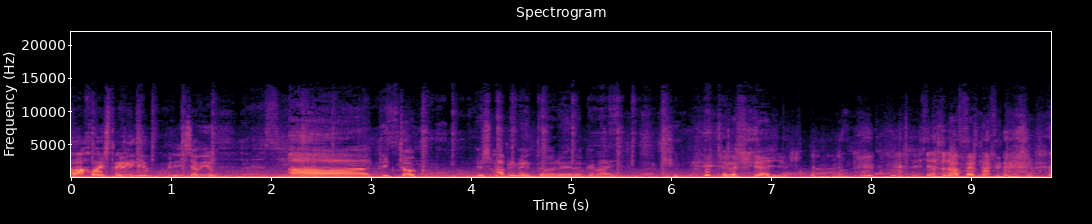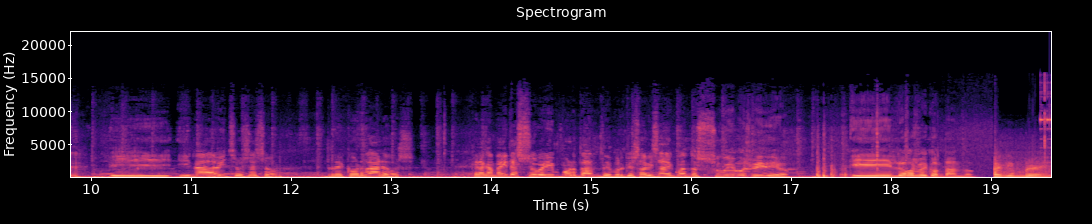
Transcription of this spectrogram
abajo de este vídeo ¿Perdiste avión? a TikTok. Es un apimento lo que va ahí. Se refiere a ellos. Es una. Y, y nada, bichos, eso. Recordaros que la campanita es súper importante porque os avisa de cuándo subimos vídeo. Y luego os voy contando. Parking brake.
